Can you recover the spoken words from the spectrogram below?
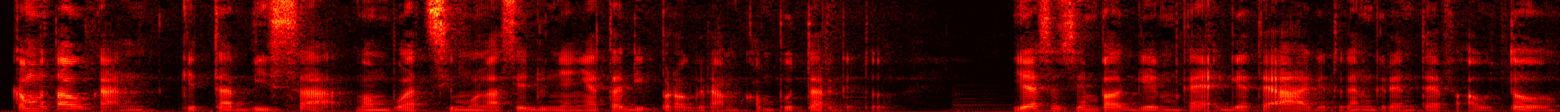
Kamu tahu kan kita bisa membuat simulasi dunia nyata di program komputer gitu. Ya sesimpel game kayak GTA gitu kan Grand Theft Auto.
